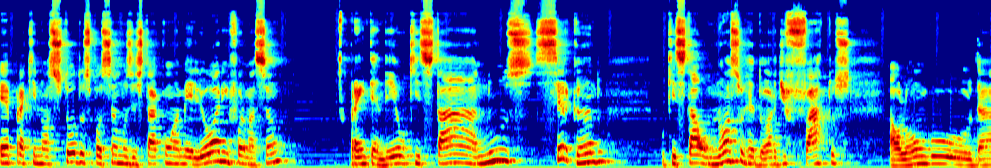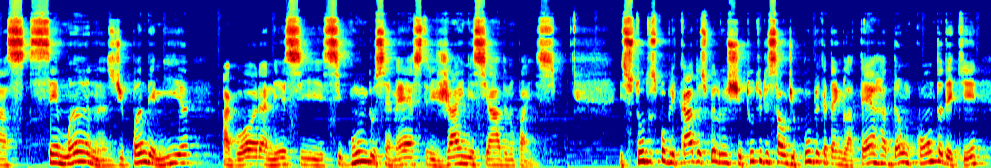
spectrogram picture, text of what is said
é para que nós todos possamos estar com a melhor informação para entender o que está nos cercando, o que está ao nosso redor de fatos ao longo das semanas de pandemia, agora nesse segundo semestre já iniciado no país. Estudos publicados pelo Instituto de Saúde Pública da Inglaterra dão conta de que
